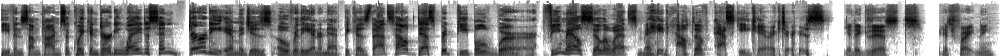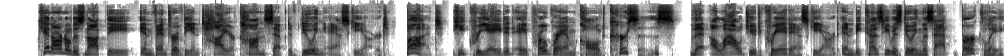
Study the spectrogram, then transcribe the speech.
Even sometimes a quick and dirty way to send dirty images over the internet because that's how desperate people were. Female silhouettes made out of ASCII characters. It exists. It's frightening. Ken Arnold is not the inventor of the entire concept of doing ASCII art, but he created a program called Curses that allowed you to create ASCII art. And because he was doing this at Berkeley,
